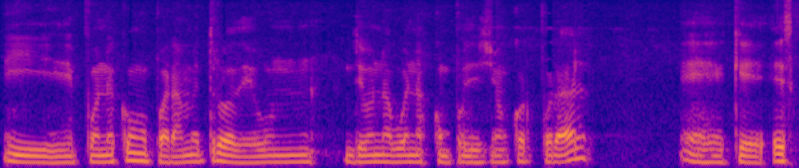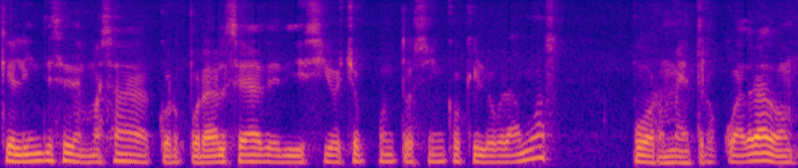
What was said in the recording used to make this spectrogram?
y pone como parámetro de, un, de una buena composición corporal eh, que es que el índice de masa corporal sea de 18.5 kilogramos por metro cuadrado.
